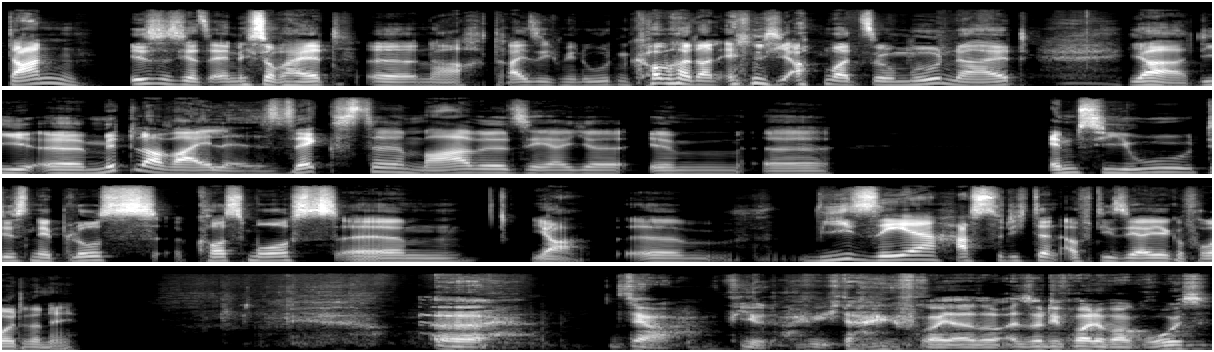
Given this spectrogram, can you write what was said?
dann ist es jetzt endlich soweit. Äh, nach 30 Minuten kommen wir dann endlich auch mal zu Moon Knight. Ja, die äh, mittlerweile sechste Marvel-Serie im äh, MCU Disney Plus Kosmos. Ähm, ja, ähm, wie sehr hast du dich denn auf die Serie gefreut, René? Äh, sehr viel habe ich mich da gefreut. Also, also die Freude war groß.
